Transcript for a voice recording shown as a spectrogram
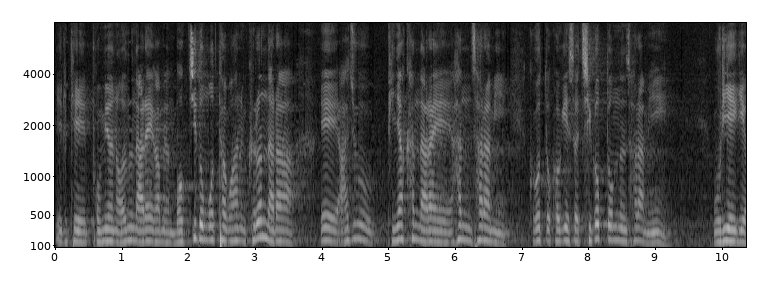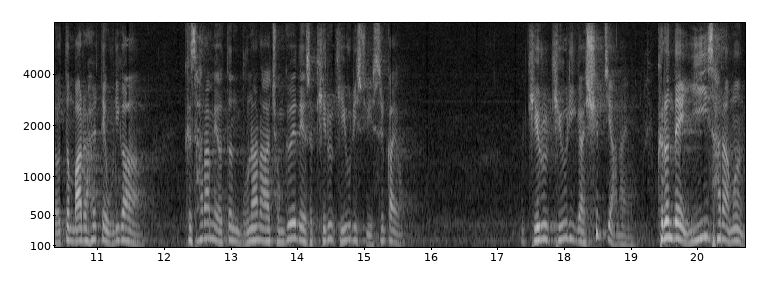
이렇게 보면 어느 나라에 가면 먹지도 못하고 하는 그런 나라 에 아주 빈약한 나라의 한 사람이 그것도 거기에서 직업도 없는 사람이 우리에게 어떤 말을 할 때 우리가 그 사람의 어떤 문화나 종교에 대해서 귀를 기울일 수 있을까요? 귀를 기울이기가 쉽지 않아요. 그런데 이 사람은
